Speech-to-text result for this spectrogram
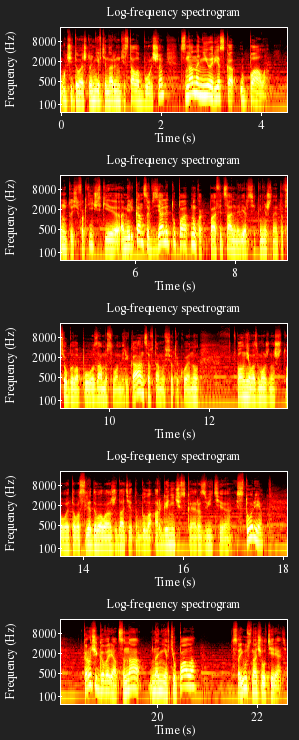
учитывая, что нефти на рынке стало больше, цена на нее резко упала. Ну, то есть, фактически, американцы взяли тупо, ну, как по официальной версии, конечно, это все было по замыслу американцев, там и все такое, но вполне возможно, что этого следовало ожидать, и это было органическое развитие истории. Короче говоря, цена на нефть упала, Союз начал терять.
